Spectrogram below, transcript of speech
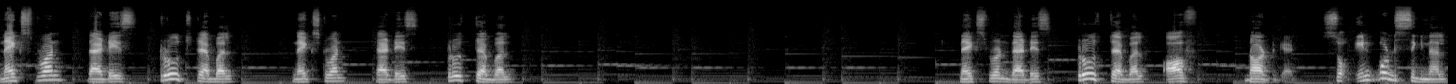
Next one that is truth table. Next one that is truth table. Next one that is truth table of not get. So input signal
